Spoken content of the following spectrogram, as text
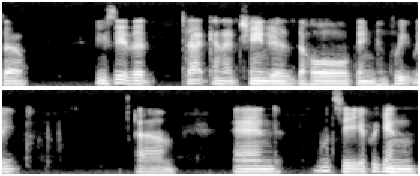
So you can see that that kind of changes the whole thing completely. Um, and let's see if we can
